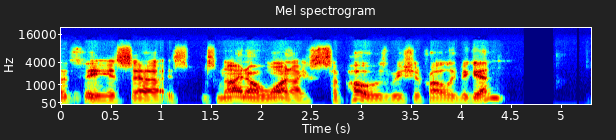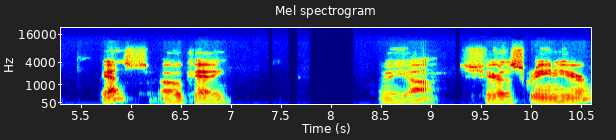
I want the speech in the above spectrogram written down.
let's see. It's uh, it's it's nine oh one. I suppose we should probably begin. Yes. Okay. Let me uh, share the screen here.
